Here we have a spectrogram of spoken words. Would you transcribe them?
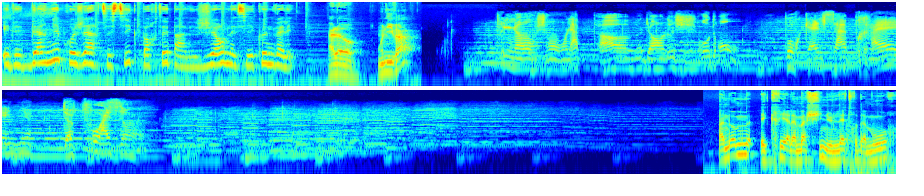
et des derniers projets artistiques portés par les géants de la Silicon Valley. Alors, on y va? Plongeons la pomme dans le chaudron pour qu'elle s'imprègne de poison. Un homme écrit à la machine une lettre d'amour,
